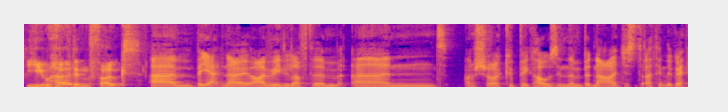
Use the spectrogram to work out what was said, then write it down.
You heard him, folks. Um, but yeah, no, I really love them, and I'm sure I could pick holes in them, but no, I just I think they're great.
